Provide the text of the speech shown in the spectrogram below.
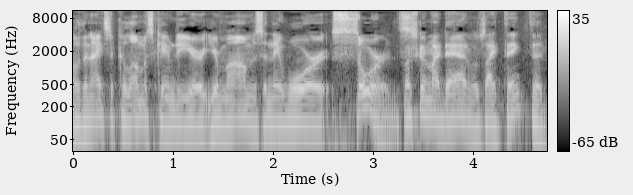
Oh, the Knights of Columbus came to your your mom's and they wore swords. That's because my dad was, I think, the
